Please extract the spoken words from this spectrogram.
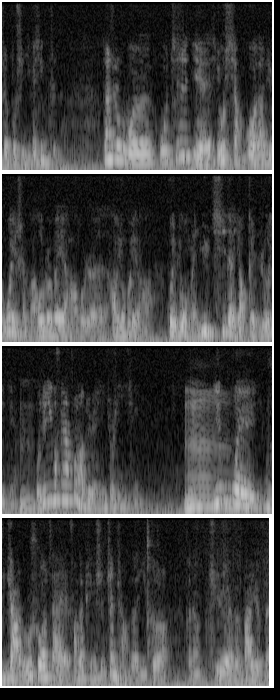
这不是一个性质的。但是我我其实也有想过，到底为什么欧洲杯也好，或者奥运会也好。会比我们预期的要更热一点。嗯，我觉得一个非常重要的原因就是疫情。嗯，因为假如说在放在平时正常的一个可能七月份八月份，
